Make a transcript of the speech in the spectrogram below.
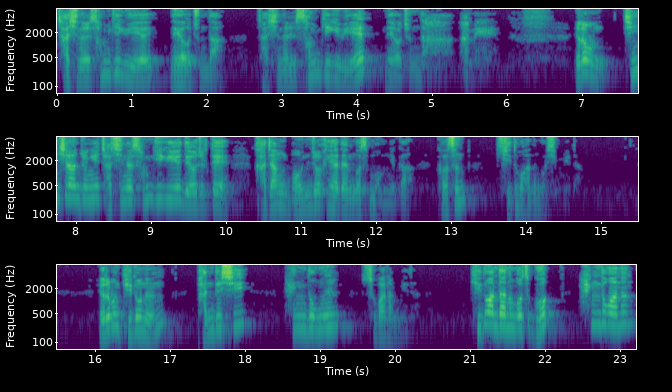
자신을 섬기기 위해 내어준다. 자신을 섬기기 위해 내어준다. 아멘. 여러분, 진실한 종이 자신을 섬기기 위해 내어줄 때 가장 먼저 해야 되는 것은 뭡니까? 그것은 기도하는 것입니다. 여러분, 기도는 반드시 행동을 수반합니다. 기도한다는 것은 곧 행동하는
